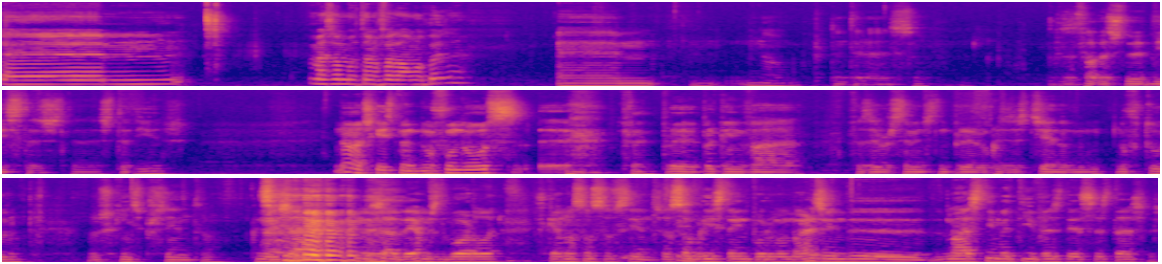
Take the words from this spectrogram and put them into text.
Ahm, mas estão a falar alguma coisa? Ahm, não, portanto era assim. Estás a falar das, disso das, das estadias? Não, acho que é isso. Portanto, no fundo, se, eh, para, para, para quem vá fazer orçamentos de emprego ou coisas deste género no, no futuro, os 15% que nós, já, que nós já demos de borla, se calhar não são suficientes. Eu sobre isso tenho de pôr uma margem de, de más estimativas dessas taxas.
